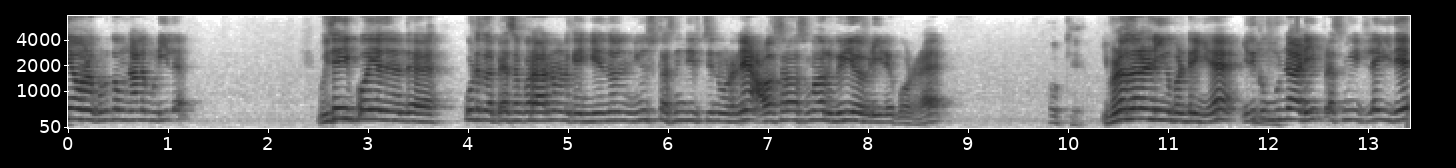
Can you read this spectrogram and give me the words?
ஏன் அவனை கொடுக்க முன்னால் முடியல? விஜய் போய் அந்த அந்த கூட்டத்தில் பேச போகிறாருன்னு உனக்கு எங்கேருந்தோ நியூஸ் கசிஞ்சிருச்சுன்னு உடனே அவசர அவசரமாக ஒரு வீடியோ வெளியில் போடுற. ஓகே. இவ்வளோதானே நீங்கள் பண்ணுறீங்க இதுக்கு முன்னாடி ப்ரெஸ் மீட்டில் இதே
